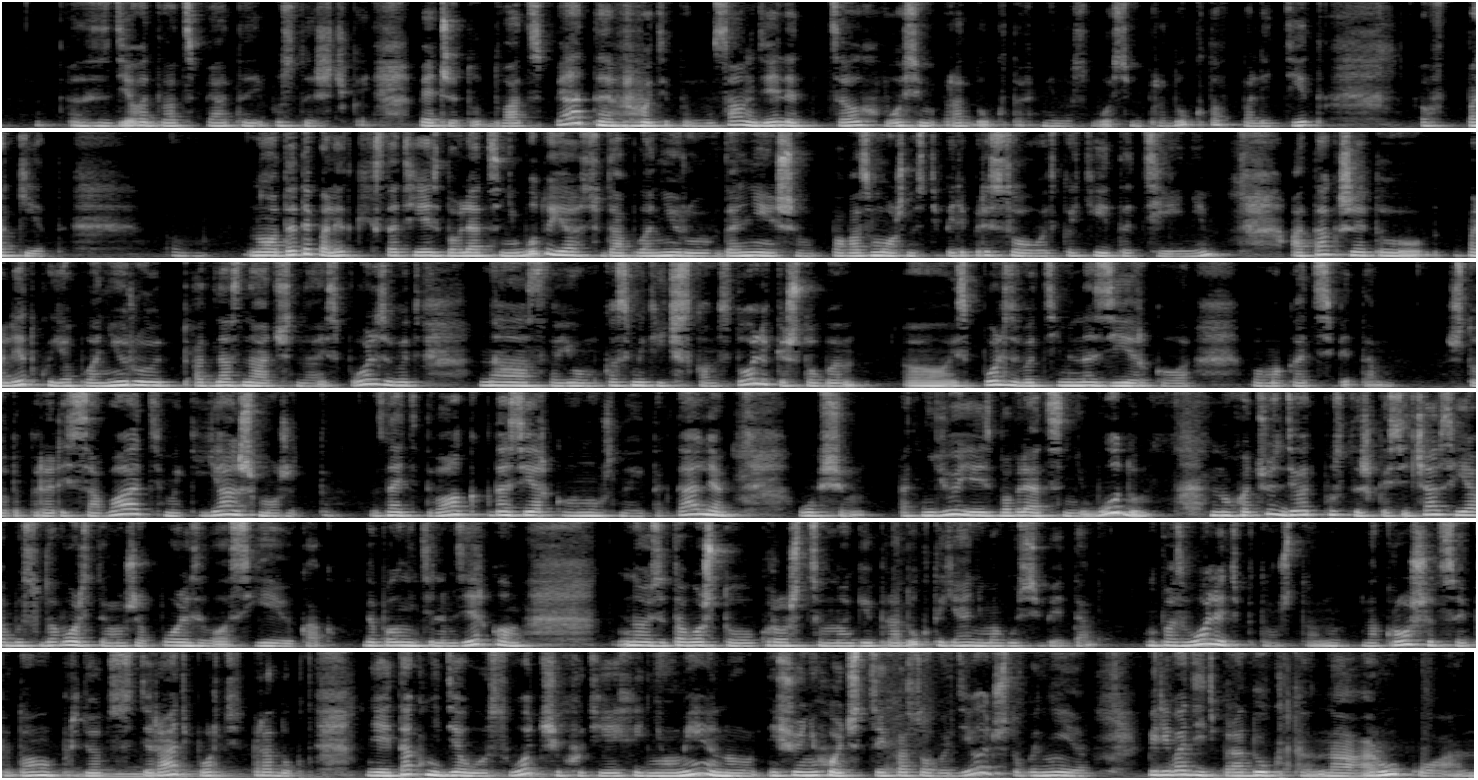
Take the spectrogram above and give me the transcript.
сделать 25 пустышечкой. Опять же, тут 25 вроде бы, на самом деле это целых 8 продуктов. Минус 8 продуктов полетит в пакет. Но от этой палетки, кстати, я избавляться не буду. Я сюда планирую в дальнейшем по возможности перепрессовывать какие-то тени. А также эту палетку я планирую однозначно использовать на своем косметическом столике, чтобы э, использовать именно зеркало, помогать себе там что-то прорисовать, макияж, может, знаете, два, когда зеркало нужно и так далее. В общем, от нее я избавляться не буду, но хочу сделать пустышкой. Сейчас я бы с удовольствием уже пользовалась ею как дополнительным зеркалом, но из-за того, что крошатся многие продукты, я не могу себе это позволить, потому что ну, накрошится, и потом придется стирать, портить продукт. Я и так не делаю сводчи, хоть я их и не умею, но еще не хочется их особо делать, чтобы не переводить продукт на руку, а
